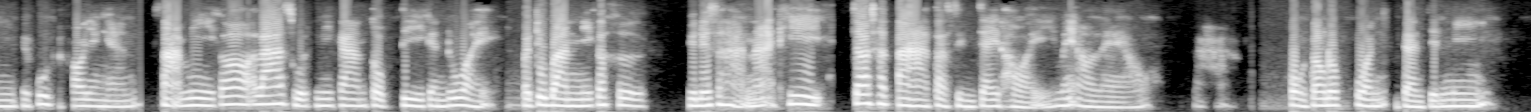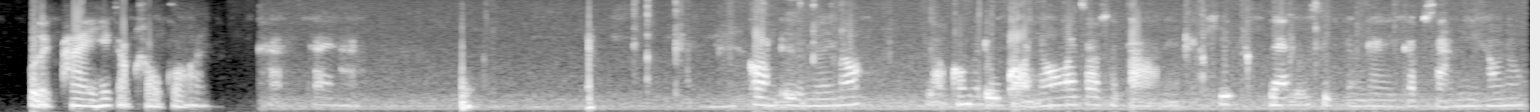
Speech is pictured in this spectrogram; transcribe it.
มีไปพูดกับเขาอย่างนั้น สามีก็ล่าสุดมีการตบตีกันด้วย ปัจจุบันนี้ก็คืออยู่ในสถานะที่เจ้าชะตาตัดสินใจถอยไม่เอาแล้วนะคะคงต้องรบกวนอาจารย์เจนนี่เปิดไพ่ให้กับเขาก่อน ค่ะใช่ค่ะ ก่อนอื่นเลยเนาะเราก็มาดูก่อนเนาะว่าเจ้าชะตาเนี่ยคิดและรู้สึกอย่างไรกับสามีเขาเนาะ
